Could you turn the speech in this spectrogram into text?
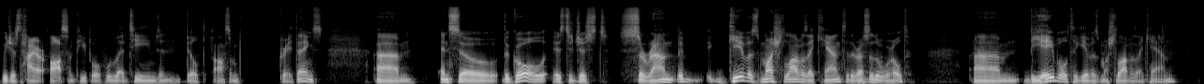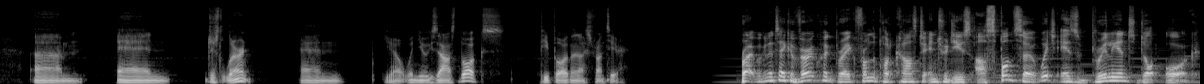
we just hire awesome people who led teams and built awesome, great things. Um, and so the goal is to just surround, give as much love as I can to the rest of the world, um, be able to give as much love as I can, um, and just learn. And you know, when you exhaust books, people are the next frontier. Right, we're going to take a very quick break from the podcast to introduce our sponsor, which is Brilliant.org.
